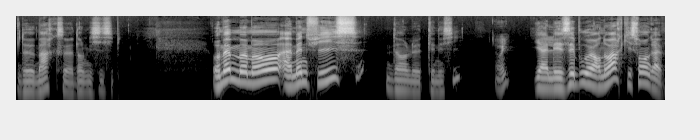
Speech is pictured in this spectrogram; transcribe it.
de Marx dans le Mississippi. Au même moment, à Memphis, dans le Tennessee, Oui. il y a les éboueurs noirs qui sont en grève.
